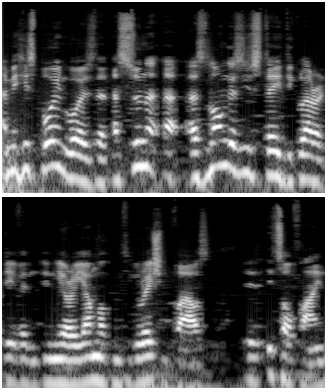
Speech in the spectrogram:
I mean, his point was that as soon as, uh, as long as you stay declarative in, in your YAML configuration files, i it's all fine.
